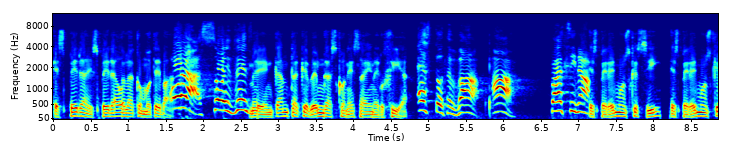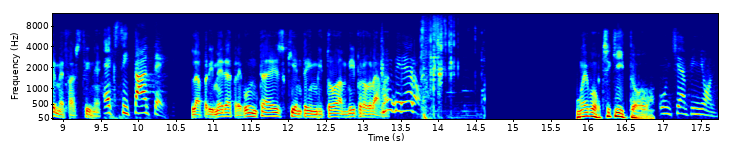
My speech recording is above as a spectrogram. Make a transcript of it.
Espera espera hola ¿cómo te va? Hola, soy Vince. Me encanta que vengas con esa energía. Esto te va a fascinar. Esperemos que sí, esperemos que me fascine. Excitante. La primera pregunta es ¿quién te invitó a mi programa? Tu dinero. Huevo chiquito. Un champiñón.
